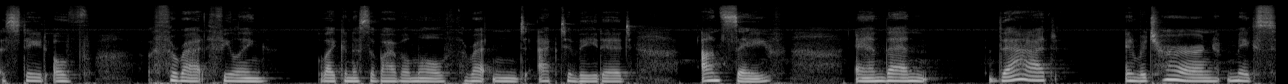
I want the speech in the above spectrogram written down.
a state of threat, feeling like in a survival mode, threatened, activated, unsafe. And then that in return makes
